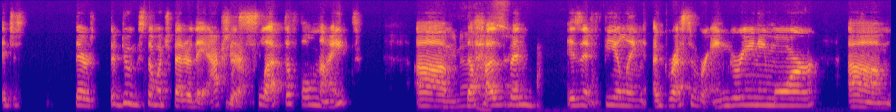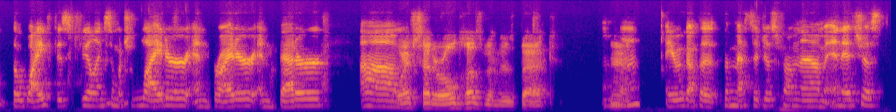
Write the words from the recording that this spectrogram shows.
it just they're they're doing so much better. They actually Yeah. slept a full night. Um, the husband isn't feeling aggressive or angry anymore um, the wife is feeling so much lighter and brighter and better um, wife said her old husband is back. yeah. mhm. Yeah, we got the the messages from them, and it's just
